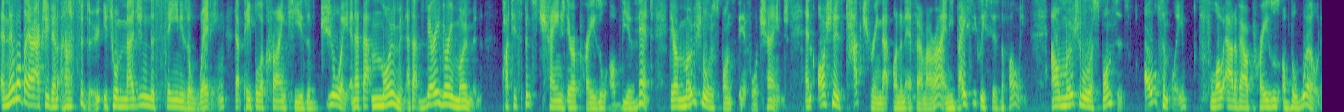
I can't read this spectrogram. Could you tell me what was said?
And then what they are actually then asked to do is to imagine the scene is a wedding that people are crying tears of joy. And at that moment, at that very, very moment, participants change their appraisal of the event. Their emotional response therefore changed. And Ochsner is capturing that on an fMRI. And he basically says the following Our emotional responses ultimately flow out of our appraisals of the world.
